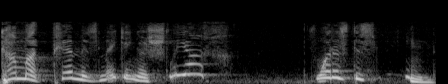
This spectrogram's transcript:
Kamatem is making a shliach. What does this mean?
